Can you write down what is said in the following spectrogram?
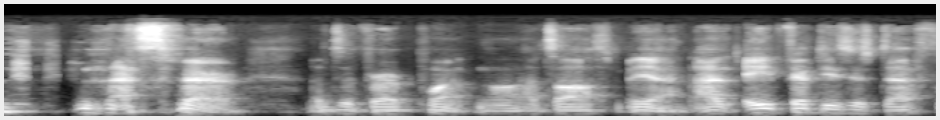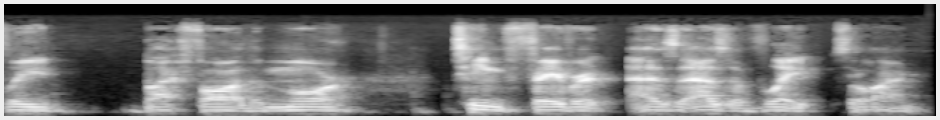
That's fair. That's a fair point. No, that's awesome. Yeah, 850s is definitely by far the more team favorite as as of late. So I'm.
